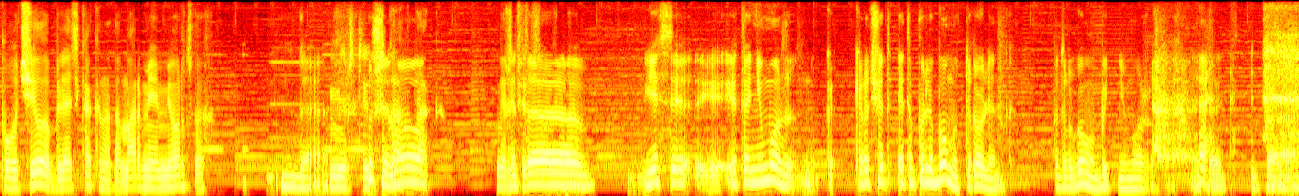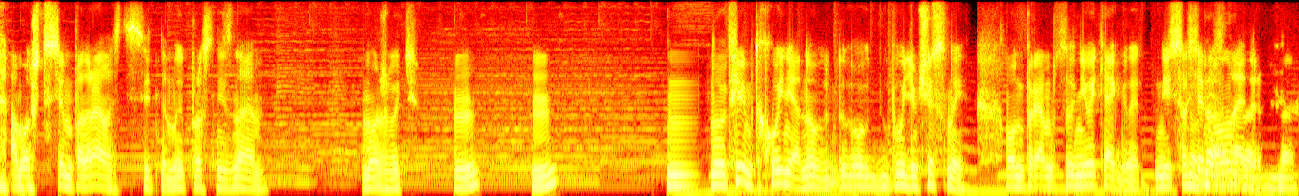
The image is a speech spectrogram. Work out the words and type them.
получила, блядь, как она там, армия мертвых? Да. Мертвецов. Слушай, ну, так. это... Если это не может... Короче, это, это по-любому троллинг. По-другому быть не может. Это, типа... А может, всем понравилось, действительно, мы просто не знаем. Может быть. М? М? Ну, фильм-то хуйня, ну, будем честны. Он прям не вытягивает. Не совсем ну, да, Снайдер. Да,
